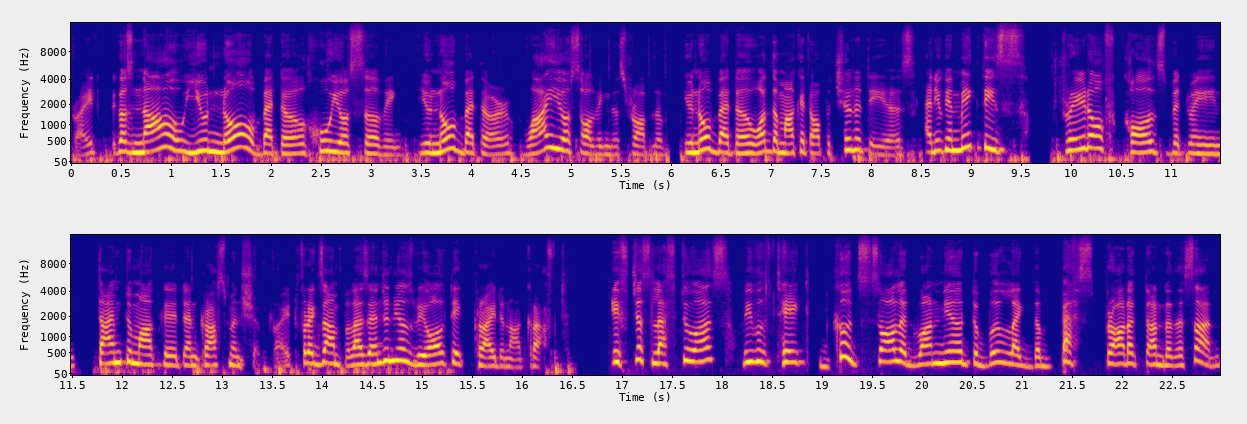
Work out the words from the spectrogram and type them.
right? Because now you know better who you're serving. You know better why you're solving this problem. You know better what the market opportunity is. And you can make these trade off calls between time to market and craftsmanship, right? For example, as engineers, we all take pride in our craft. If just left to us, we will take good, solid one year to build like the best product under the sun.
